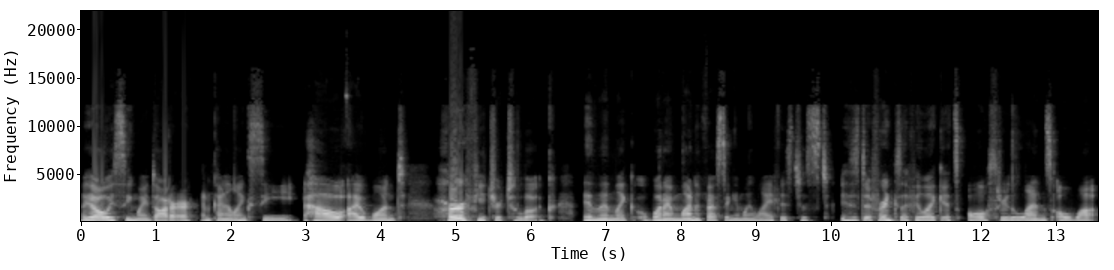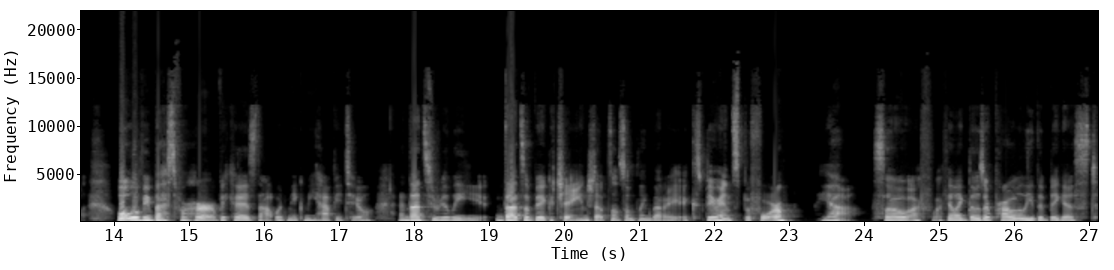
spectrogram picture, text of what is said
like, I always see my daughter and kind of like see how I want her future to look and then like what i'm manifesting in my life is just is different because i feel like it's all through the lens of what what will be best for her because that would make me happy too. And that's really that's a big change. That's not something that i experienced before. Yeah. So I, f- I feel like those are probably the biggest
